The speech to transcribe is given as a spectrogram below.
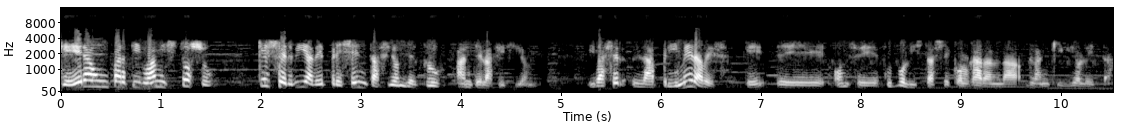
que era un partido amistoso que servía de presentación del club ante la afición. Iba a ser la primera vez que eh, 11 futbolistas se colgaran la blanquivioleta.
